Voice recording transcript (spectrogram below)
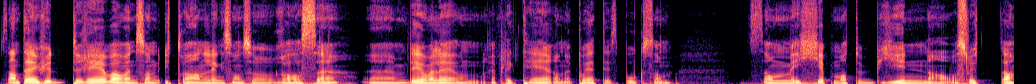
sant? Det er jo ikke drevet av en sånn ytre handling sånn som rase. Um, det er jo en veldig sånn reflekterende, poetisk bok som, som ikke på en måte begynner og slutter.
